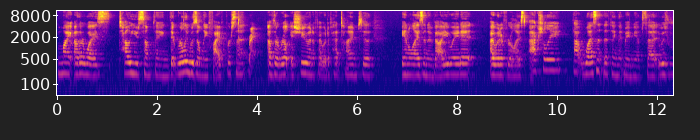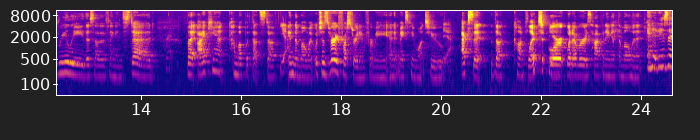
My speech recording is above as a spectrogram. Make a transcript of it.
might otherwise tell you something that really was only 5% Right. of the real issue. And if I would have had time to analyze and evaluate it, I would have realized actually that wasn't the thing that made me upset. It was really this other thing instead. But I can't come up with that stuff Yeah. in the moment, which is very frustrating for me. And it makes me want to Yeah. exit the conflict or whatever is happening at the moment. And it is a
